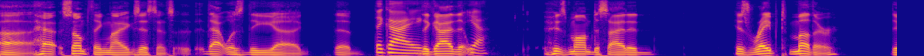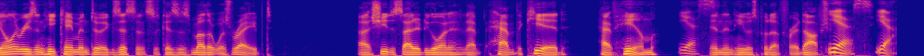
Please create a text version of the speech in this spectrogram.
uh, have something my existence. That was the uh, the The guy. the guy that Yeah. his mom decided his raped mother the only reason he came into existence is because his mother was raped uh, she decided to go on and have, have the kid have him Yes. and then he was put up for adoption yes. Yeah.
